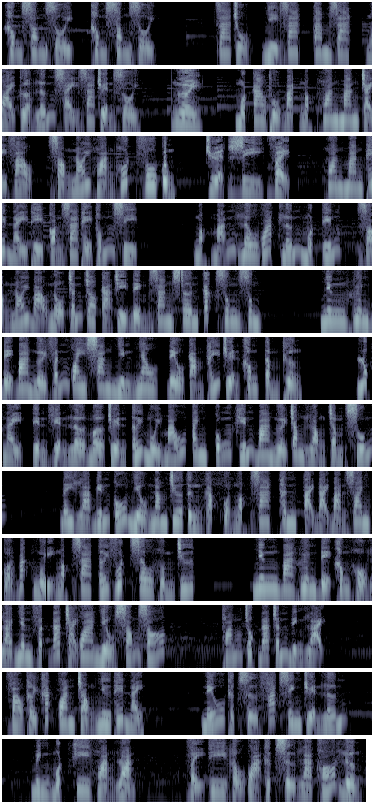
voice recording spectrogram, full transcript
Không xong rồi, không xong rồi. Gia chủ, nhị gia, tam gia, ngoài cửa lớn xảy ra chuyện rồi. Người, một cao thủ bạch ngọc hoang mang chạy vào, giọng nói hoảng hốt vô cùng. Chuyện gì vậy? Hoang mang thế này thì còn ra thể thống gì? Ngọc mãn lâu quát lớn một tiếng, giọng nói bạo nộ chấn cho cả chỉ đệm giang sơn các rung rung. Nhưng huyên để ba người vẫn quay sang nhìn nhau đều cảm thấy chuyện không tầm thường. Lúc này tiền viện lờ mờ truyền tới mùi máu tanh cũng khiến ba người trong lòng trầm xuống. Đây là biến cố nhiều năm chưa từng gặp của Ngọc Gia, thân tại đại bản doanh của Bắc Ngụy Ngọc Gia tới vuốt sâu hùm chứ. Nhưng ba huyên đệ không hổ là nhân vật đã trải qua nhiều sóng gió. Thoáng chốc đã chấn định lại. Vào thời khắc quan trọng như thế này. Nếu thực sự phát sinh chuyện lớn. Mình một khi hoảng loạn. Vậy thì hậu quả thực sự là khó lường.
